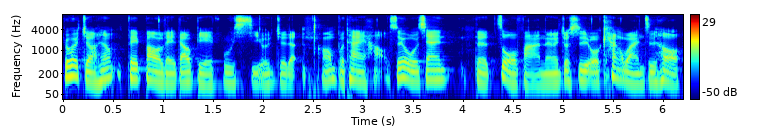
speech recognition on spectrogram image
又会觉得好像被暴雷到别部戏，我就觉得好像不太好。所以我现在的做法呢，就是我看完之后，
